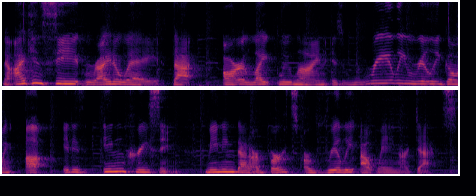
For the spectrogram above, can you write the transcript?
Now I can see right away that our light blue line is really, really going up. It is increasing meaning that our births are really outweighing our deaths.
